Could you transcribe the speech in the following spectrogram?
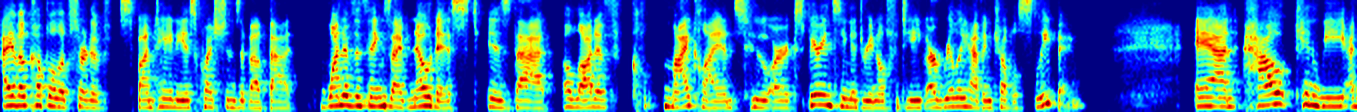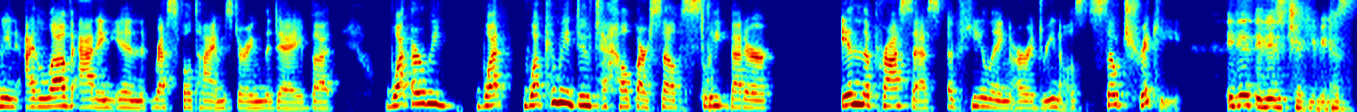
i have a couple of sort of spontaneous questions about that one of the things I've noticed is that a lot of cl- my clients who are experiencing adrenal fatigue are really having trouble sleeping. And how can we? I mean, I love adding in restful times during the day, but what are we? What what can we do to help ourselves sleep better in the process of healing our adrenals? It's so tricky. It is. It is tricky because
